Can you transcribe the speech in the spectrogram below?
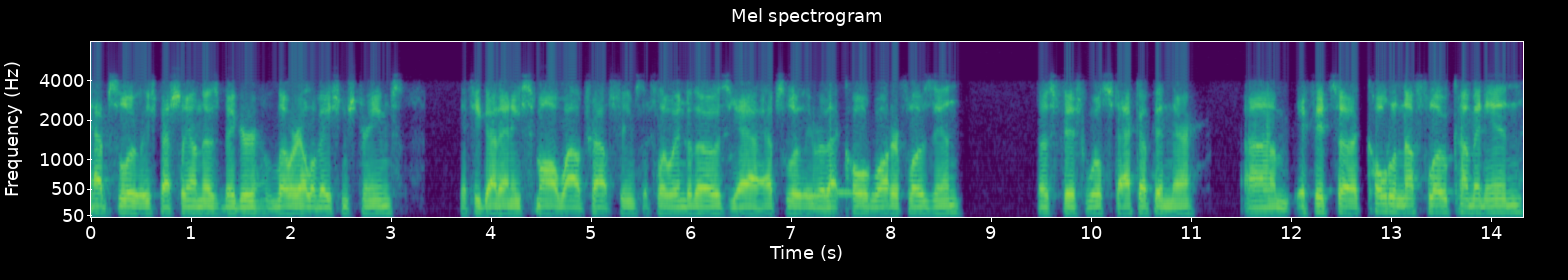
Absolutely, especially on those bigger, lower elevation streams. If you got any small wild trout streams that flow into those, yeah, absolutely. Where that cold water flows in, those fish will stack up in there. Um, if it's a cold enough flow coming in,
